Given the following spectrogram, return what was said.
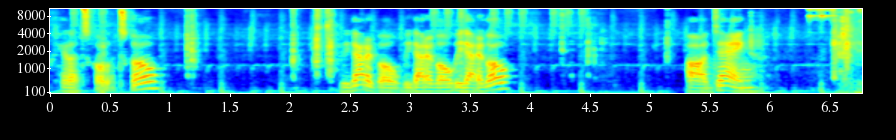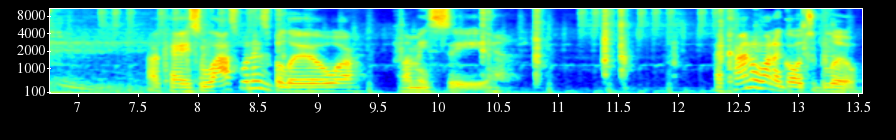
Okay, let's go, let's go. We gotta go, we gotta go, we gotta go. Oh, dang. Okay, so last one is blue. Let me see. I kind of want to go to blue.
